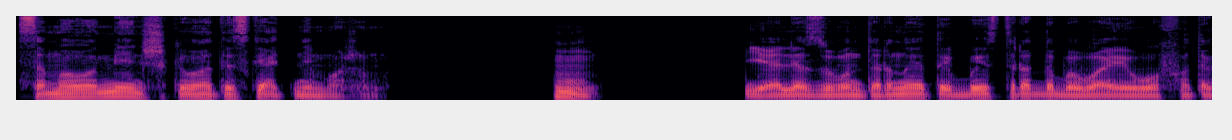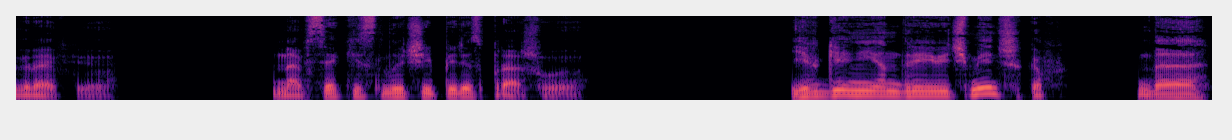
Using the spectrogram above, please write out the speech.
Самого Меньшикова отыскать не можем». «Хм». Я лезу в интернет и быстро добываю его фотографию. На всякий случай переспрашиваю. «Евгений Андреевич Меньшиков?» «Да».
